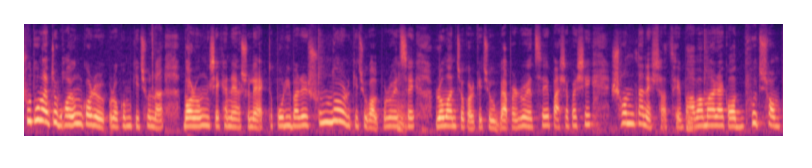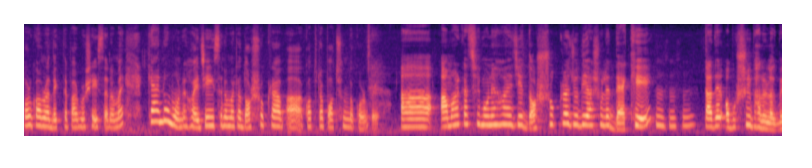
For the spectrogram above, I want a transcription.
শুধুমাত্র ভয়ঙ্কর ওরকম কিছু না বরং সেখানে আসলে একটা পরিবারের সুন্দর কিছু গল্প রয়েছে রোমাঞ্চকর কিছু ব্যাপার রয়েছে। পাশাপাশি সন্তানের সাথে বাবা মার এক অদ্ভুত সম্পর্ক আমরা দেখতে পারব সেই সিনেমায়। কেন মনে হয় যে এই সিনেমাটা দর্শকরা কতটা পছন্দ করবে? আমার কাছে মনে হয় যে দর্শকরা যদি আসলে দেখে তাদের অবশ্যই ভালো লাগবে।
